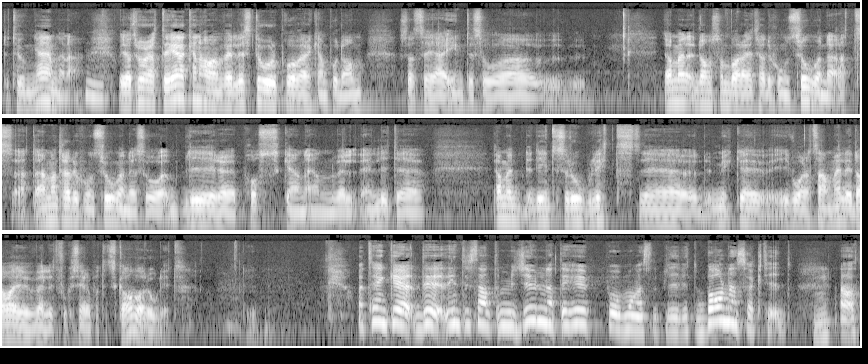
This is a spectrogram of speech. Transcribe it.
de tunga ämnena. Mm. Och jag tror att det kan ha en väldigt stor påverkan på dem så att säga inte så Ja men de som bara är traditionstroende, att, att är man traditionstroende så blir påsken en, väl, en lite Ja men det är inte så roligt. Det, mycket i vårt samhälle idag är ju väldigt fokuserat på att det ska vara roligt. Jag tänker, det intressanta med julen att det har på många sätt blivit barnens högtid. Mm. Att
